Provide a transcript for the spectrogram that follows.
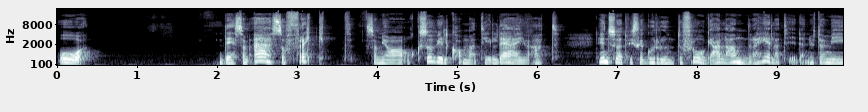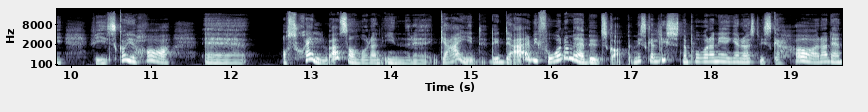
Och det som är så fräckt som jag också vill komma till det är ju att det är inte så att vi ska gå runt och fråga alla andra hela tiden utan vi, vi ska ju ha eh, oss själva som våran inre guide. Det är där vi får de här budskapen. Vi ska lyssna på våran egen röst, vi ska höra den.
